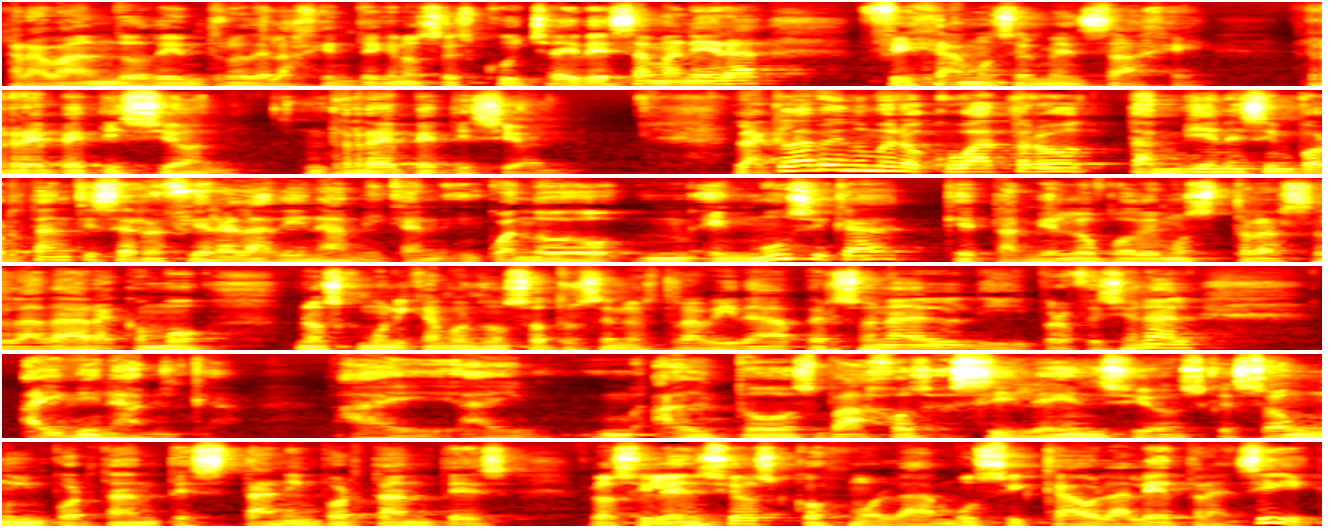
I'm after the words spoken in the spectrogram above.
grabando dentro de la gente que nos escucha y de esa manera fijamos el mensaje. Repetición, repetición. La clave número cuatro también es importante y se refiere a la dinámica. Cuando en música, que también lo podemos trasladar a cómo nos comunicamos nosotros en nuestra vida personal y profesional, hay dinámica hay, altos, bajos, silencios que son muy importantes, tan importantes los silencios como la música o la letra en sí.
